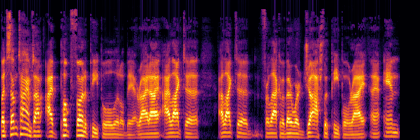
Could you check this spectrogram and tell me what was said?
but sometimes I I poke fun at people a little bit, right? I I like to I like to, for lack of a better word, josh with people, right? Uh, and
